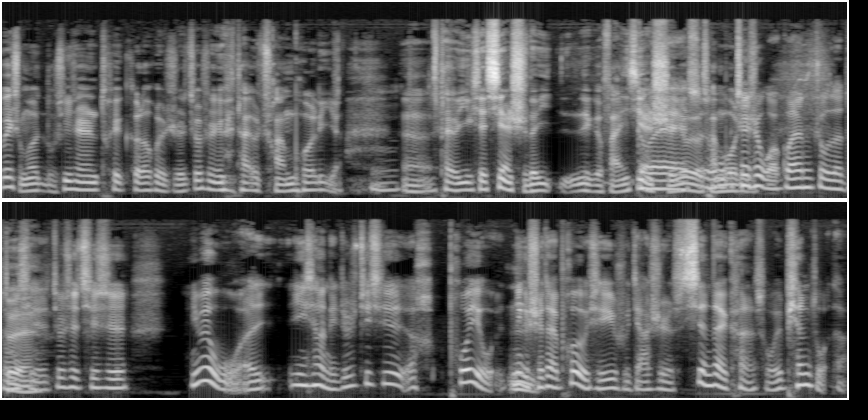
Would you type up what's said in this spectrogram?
为什么鲁迅先生推科勒惠芝，就是因为他有传播力啊。嗯。呃，它有一些现实的那个反映现实，又有传播力。这是我关注的东西，就是其实，因为我印象里就是这些呃颇有那个嗯时代颇有些艺术家是现在看所谓偏左的，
